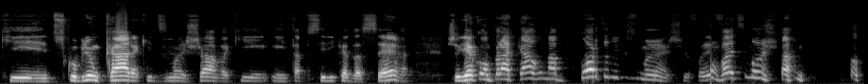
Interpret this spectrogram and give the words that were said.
que descobri um cara que desmanchava aqui em Tapicirica da Serra. Cheguei a comprar carro na porta do desmanche. Eu falei, não vai desmanchar, não.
